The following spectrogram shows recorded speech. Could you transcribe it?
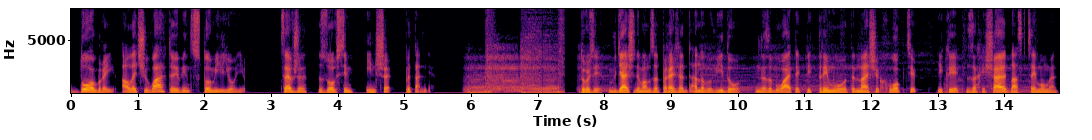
добрий, але чи вартує він 100 мільйонів? Це вже зовсім інше питання. Друзі, вдячний вам за перегляд даного відео. Не забувайте підтримувати наших хлопців, які захищають нас в цей момент.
